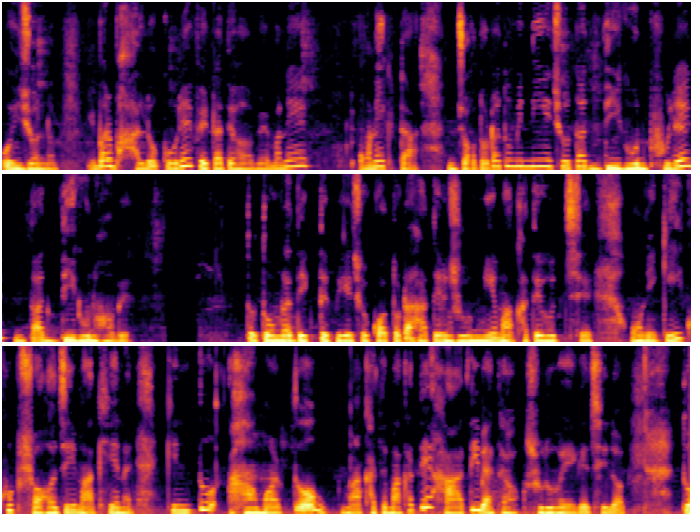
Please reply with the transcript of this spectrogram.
ওই জন্য। এবার ভালো করে ফেটাতে হবে। মানে অনেকটা। যতটা তুমি নিয়েছো তার দ্বিগুণ, ফুলে তার দ্বিগুণ হবে। তো তোমরা দেখতে পেয়েছ কতটা হাতের জোর নিয়ে মাখাতে হচ্ছে। অনেকেই খুব সহজেই মাখিয়ে নেয়। কিন্তু আমার তো মাখাতে মাখাতে হাতই ব্যথা শুরু হয়ে গেছিল। তো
